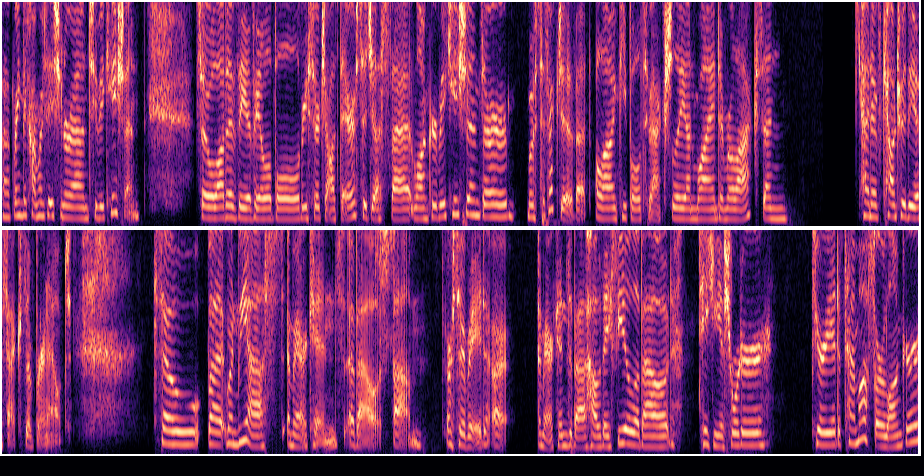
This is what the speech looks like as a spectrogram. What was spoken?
uh, bring the conversation around to vacation. So, a lot of the available research out there suggests that longer vacations are most effective at allowing people to actually unwind and relax and kind of counter the effects of burnout. So, but when we asked Americans about, um, or surveyed our Americans about how they feel about taking a shorter period of time off or longer,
